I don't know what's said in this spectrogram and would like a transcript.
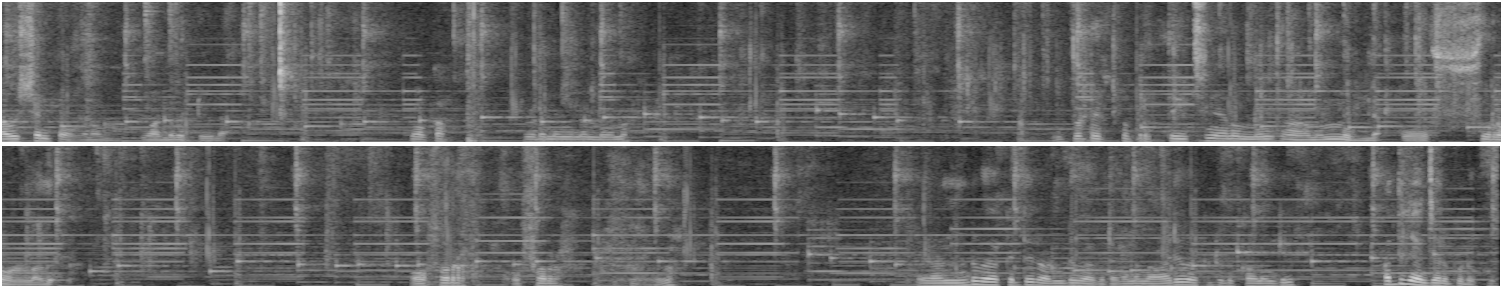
ആവശ്യം പോകണം വേണ്ട പറ്റൂല. നോക്കാം. ഇവിടെ എന്തെങ്കിലും ഉണ്ടോന്ന് ഇപ്പോട്ടെ ഇപ്പോൾ പ്രത്യേകിച്ച് ഞാനൊന്നും കാണുന്നില്ല. ഓഫർ ഉള്ളത്. ഓഫർ ഓഫർ രണ്ട് പാക്കറ്റ് രണ്ട് പാക്കറ്റ് അങ്ങനെ നാല് പാക്കറ്റ് എടുക്കുകയാണെങ്കിൽ അത് ഞാൻ ചിലപ്പോൾ എടുക്കും.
